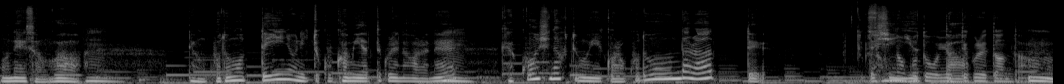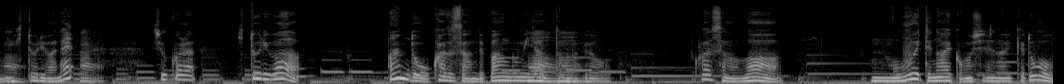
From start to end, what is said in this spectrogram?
お姉さんが、でも子供っていいのにってこう髪やってくれながらね、結婚しなくてもいいから子供産んだらって私に言った。そんなことを言ってくれたんだ。一、うんうん、人はね、それから一人は安藤和さんで番組だったんだけど、和さんは、うん、覚えてないかもしれないけど、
